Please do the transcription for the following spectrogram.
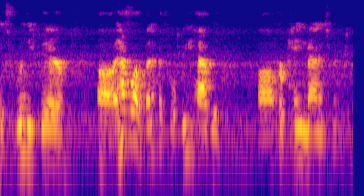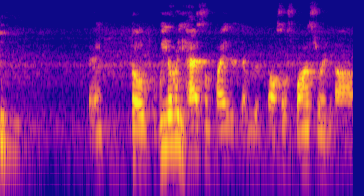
it's really there. Uh, it has a lot of benefits, but we have it uh, for pain management. Mm-hmm. Okay, so we already had some fighters that we were also sponsoring um,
